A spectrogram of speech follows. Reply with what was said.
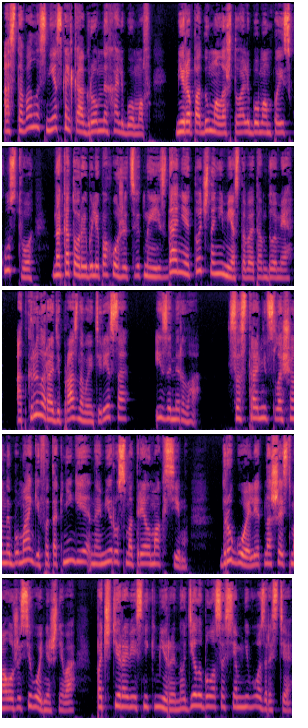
Оставалось несколько огромных альбомов. Мира подумала, что альбомом по искусству – на которые были похожи цветные издания, точно не место в этом доме. Открыла ради праздного интереса и замерла. Со страниц лощеной бумаги фотокниги на миру смотрел Максим. Другой, лет на шесть моложе сегодняшнего. Почти ровесник Миры, но дело было совсем не в возрасте.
